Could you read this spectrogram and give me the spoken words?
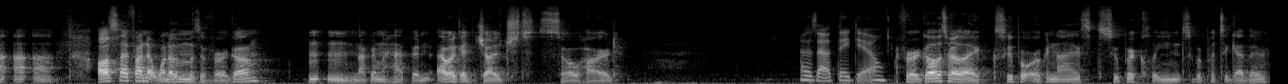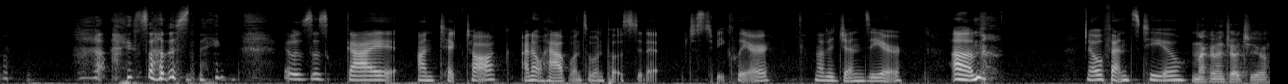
uh uh uh." Also, I found out one of them was a Virgo. Mm mm, not gonna happen. I would get judged so hard. I was out, they do. Virgos are like super organized, super clean, super put together. I saw this thing. It was this guy on TikTok. I don't have one. Someone posted it. Just to be clear, I'm not a Gen Zer. Um, no offense to you, I'm not gonna judge you.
